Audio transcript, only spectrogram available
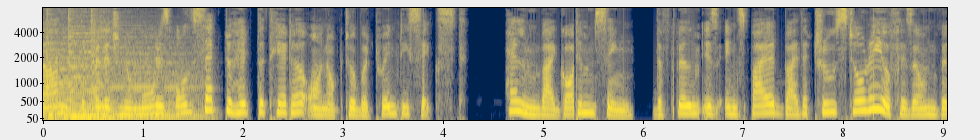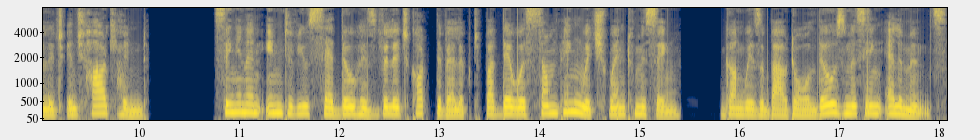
Gaon The Village No More is all set to hit the theatre on October 26th. Helmed by Gautam Singh, the film is inspired by the true story of his own village in Jharkhand. Singh in an interview said though his village got developed but there was something which went missing. Gaon is about all those missing elements.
